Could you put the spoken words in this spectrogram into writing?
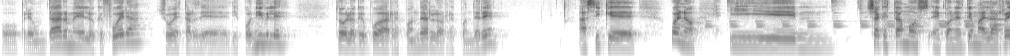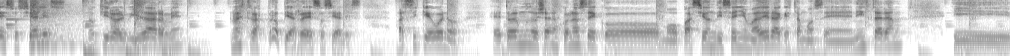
o preguntarme, lo que fuera, yo voy a estar disponible, todo lo que pueda responder lo responderé. Así que, bueno, y mm, ya que estamos con el tema de las redes sociales, no quiero olvidarme nuestras propias redes sociales. Así que bueno, eh, todo el mundo ya nos conoce como Pasión Diseño Madera, que estamos en Instagram. Y,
